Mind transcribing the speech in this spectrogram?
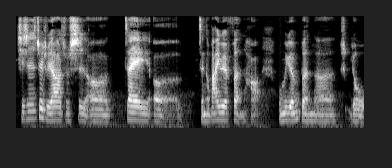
其实最主要就是呃在呃整个八月份哈，我们原本呢有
